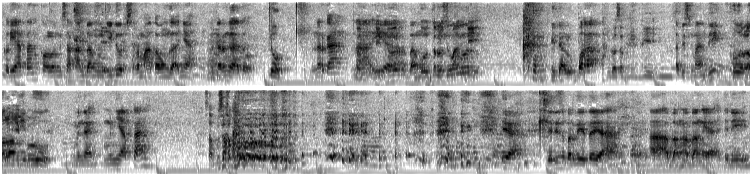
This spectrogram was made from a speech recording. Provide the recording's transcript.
kelihatan kalau misalkan bangun tidur serem atau enggaknya, bener nggak tuh? Tuh, Bener kan? Nah Bangun iya, tidur, bangun terus tidur, mandi. tidak lupa Gosok gigi, habis mandi tolong ibu. menya- menyiapkan sabu-sabu. ya jadi seperti itu ya ah, abang-abang ya jadi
